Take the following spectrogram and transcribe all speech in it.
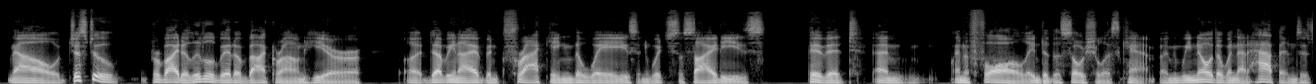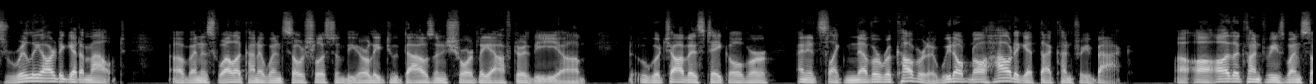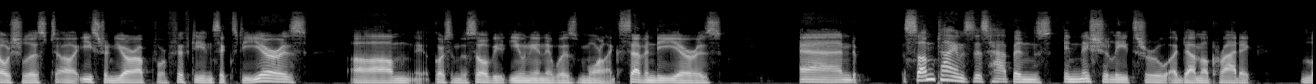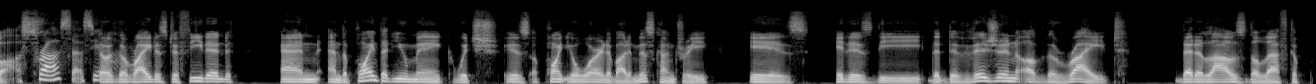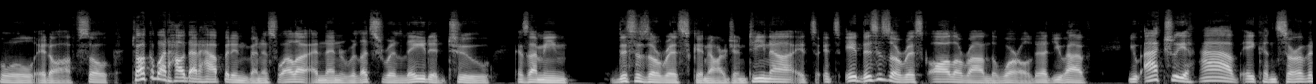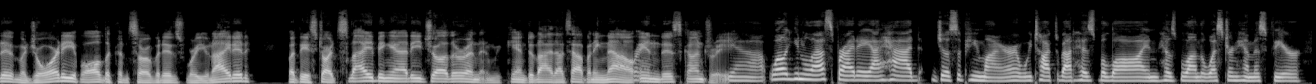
Now, just to provide a little bit of background here, uh, Debbie and I have been tracking the ways in which societies pivot and kind of fall into the socialist camp. And we know that when that happens, it's really hard to get them out. Uh, Venezuela kind of went socialist in the early 2000s, shortly after the, uh, the Hugo Chavez takeover, and it's like never recovered. And we don't know how to get that country back. Uh, uh other countries went socialist, uh, Eastern Europe for 50 and 60 years. Um, of course, in the Soviet Union, it was more like 70 years. And sometimes this happens initially through a democratic loss process. Yeah. The, the right is defeated. And, and the point that you make, which is a point you're worried about in this country, is it is the, the division of the right that allows the left to pull it off. So talk about how that happened in Venezuela and then re- let's relate it to, because I mean, this is a risk in Argentina. It's, it's, it, this is a risk all around the world that you have, you actually have a conservative majority if all the conservatives were united, but they start sniping at each other. And then we can't deny that's happening now right. in this country. Yeah. Well, you know, last Friday I had Joseph Humire and we talked about Hezbollah and Hezbollah in the Western Hemisphere.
